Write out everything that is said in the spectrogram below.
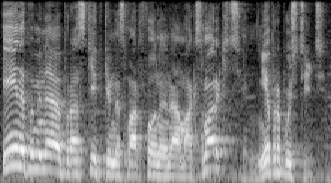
И напоминаю про скидки на смартфоны на Max Market не пропустить.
